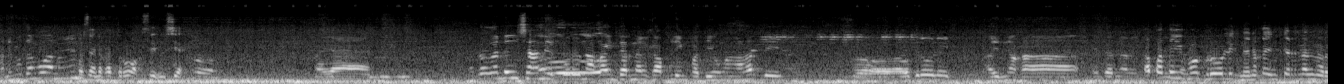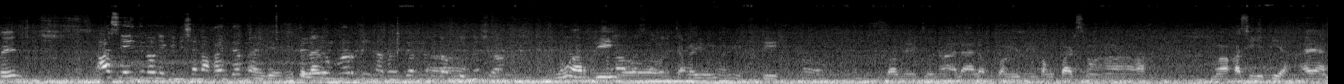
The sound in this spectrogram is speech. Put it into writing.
Kalimutan ko ano yun. Basta naka-true axle siya. Oo. Ayan. Magkaganda yung amin, puro naka-internal coupling, pati yung mga Harley, uh, hydraulic, ay naka-internal. Pati yung hydraulic na, naka-internal na rin. Ah, si hydraulic, hindi siya naka-internal. Ah, hindi. Ito lang. yung Harley, naka-internal coupling na siya. Yung RD, o tsaka yung HD. Oo. Ba, medyo naalala ko pang yung ibang parts mga mga ka-city ah. Ayan.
